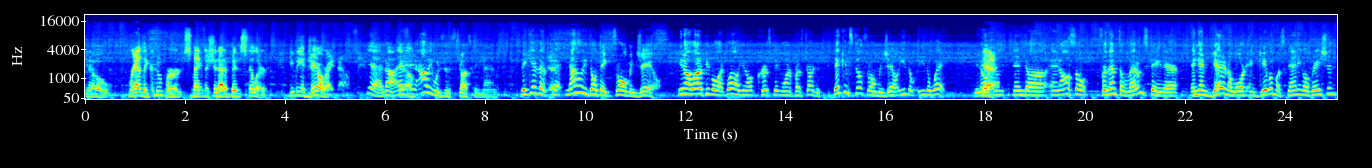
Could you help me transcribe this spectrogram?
you know, Bradley Cooper smacking the shit out of Ben Stiller, he'd be in jail right now. Yeah, no, and, and Hollywood's disgusting, man. They give the, Yeah. the- not only don't they throw him in jail. You know, a lot of people are like, well, you know, Chris didn't want to press charges. They can still throw him in jail either either way. You know, Yeah. and and uh, and also for them to let him stay there and then get an award and give him a standing ovation.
